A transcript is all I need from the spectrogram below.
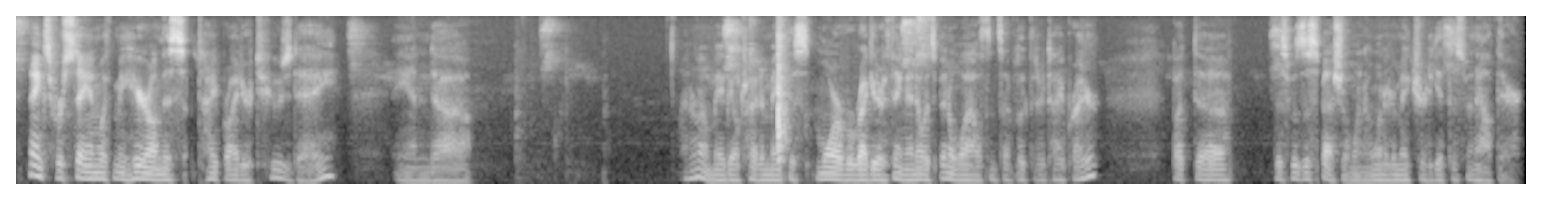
Thanks for staying with me here on this Typewriter Tuesday. And uh, I don't know, maybe I'll try to make this more of a regular thing. I know it's been a while since I've looked at a typewriter, but uh, this was a special one. I wanted to make sure to get this one out there.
